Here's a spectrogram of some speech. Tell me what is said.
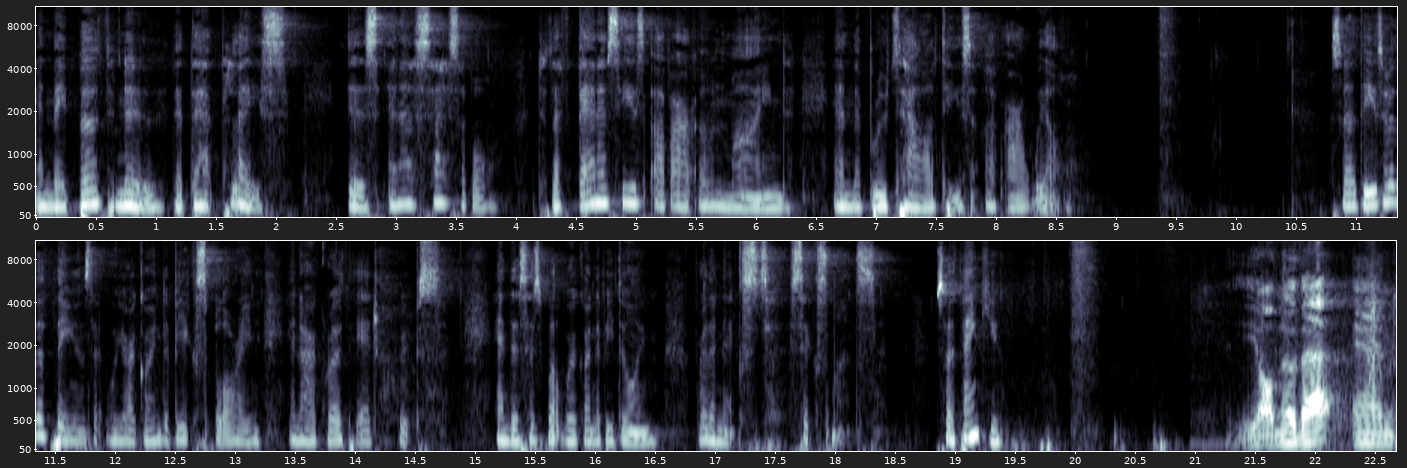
And they both knew that that place is inaccessible to the fantasies of our own mind and the brutalities of our will. So, these are the things that we are going to be exploring in our Growth Edge groups. And this is what we're going to be doing for the next six months. So, thank you. You all know that. And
